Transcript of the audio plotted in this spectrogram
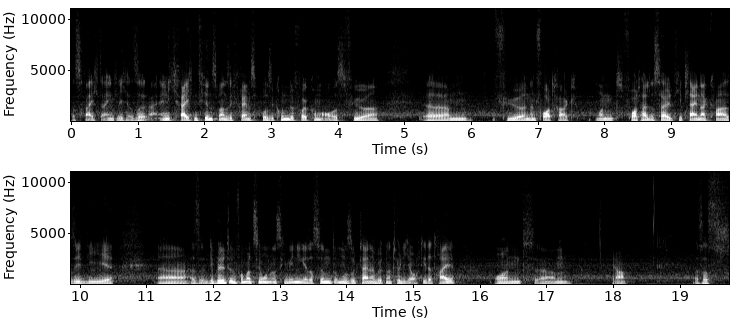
Das reicht eigentlich, also eigentlich reichen 24 Frames pro Sekunde vollkommen aus für, ähm, für einen Vortrag. Und Vorteil ist halt, je kleiner quasi die, also die Bildinformation ist, je weniger das sind, umso kleiner wird natürlich auch die Datei. Und ähm, ja, es ist,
